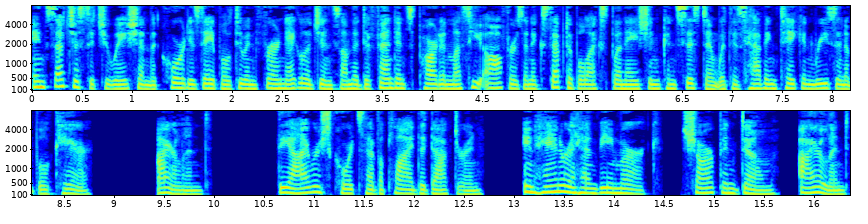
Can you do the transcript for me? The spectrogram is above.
In such a situation, the court is able to infer negligence on the defendant's part unless he offers an acceptable explanation consistent with his having taken reasonable care. Ireland. The Irish courts have applied the doctrine. In Hanrahan v. Merck, Sharp and Dohme, Ireland,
